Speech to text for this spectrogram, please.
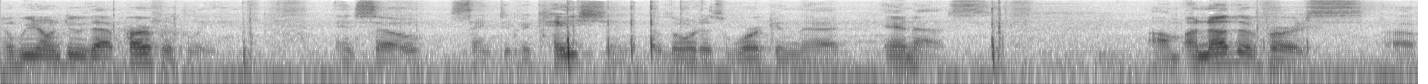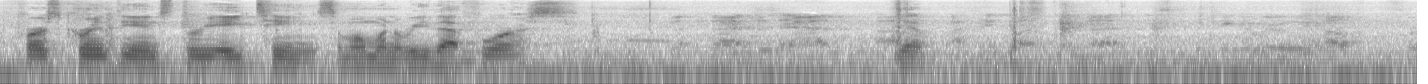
And we don't do that perfectly. And so, sanctification, the Lord is working that in us. Um, another verse, uh, 1 Corinthians 3.18. Someone want to read that for us? Can I just add? Um, Yep. I think one thing that is particularly helpful for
